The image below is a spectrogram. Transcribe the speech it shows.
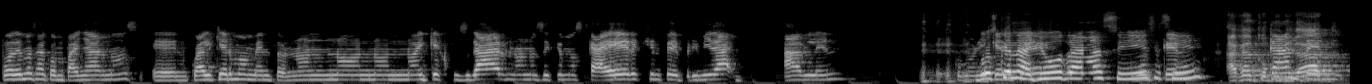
podemos acompañarnos en cualquier momento. No, no, no, no hay que juzgar, no nos dejemos caer. Gente deprimida, hablen. Busquen ayuda, sí, sí, Busquen- sí. Hagan comunidad.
